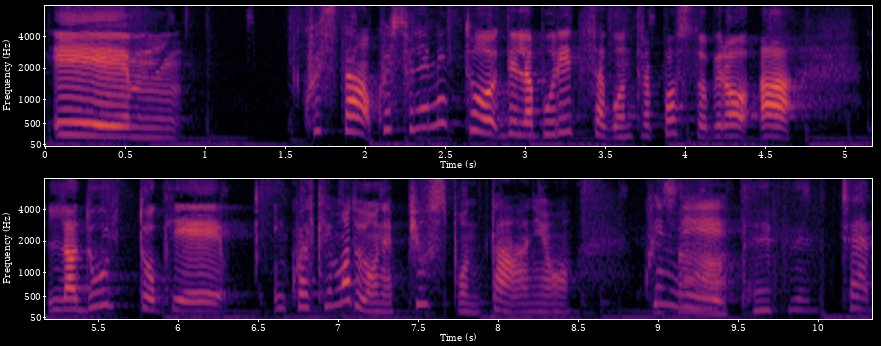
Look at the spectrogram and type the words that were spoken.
E mh, questa- questo elemento della purezza contrapposto però all'adulto che in qualche modo non è più spontaneo. Quindi Esatto, cioè,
